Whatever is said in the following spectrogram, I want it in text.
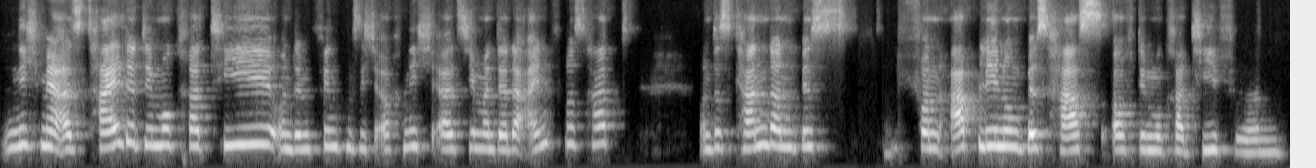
nicht mehr als Teil der Demokratie und empfinden sich auch nicht als jemand, der da Einfluss hat. Und das kann dann bis von Ablehnung bis Hass auf Demokratie führen.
